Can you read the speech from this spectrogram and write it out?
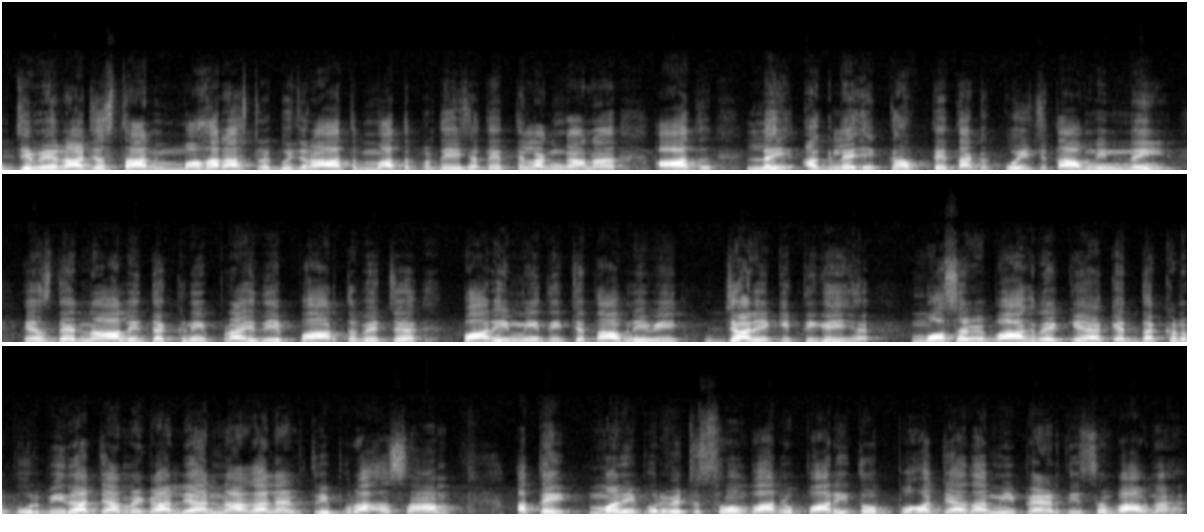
ਜਿਵੇਂ ਰਾਜਸਥਾਨ, ਮਹਾਰਾਸ਼ਟਰ, ਗੁਜਰਾਤ, ਮੱਧ ਪ੍ਰਦੇਸ਼ ਅਤੇ ਤੇਲੰਗਾਨਾ ਆਦਿ ਲਈ ਅਗਲੇ ਇੱਕ ਹਫ਼ਤੇ ਤੱਕ ਕੋਈ ਚੇਤਾਵਨੀ ਨਹੀਂ। ਇਸ ਦੇ ਨਾਲ ਹੀ ਦੱਖਣੀ ਪ੍ਰਾਇਦੀਪ ਭਾਰਤ ਵਿੱਚ ਭਾਰੀ ਮੀਂਹ ਦੀ ਚੇਤਾਵਨੀ ਵੀ ਜਾਰੀ ਕੀਤੀ ਗਈ ਹੈ। ਮੌਸਮ ਵਿਭਾਗ ਨੇ ਕਿਹਾ ਕਿ ਦੱਖਣ ਪੂਰਬੀ ਰਾਜਾਂ ਮੇਘਾਲਿਆ, ਨਾਗਾਲੈਂਡ, ਤ੍ਰਿਪੁਰਾ, ਅਸਾਮ ਅਤੇ ਮਣੀਪੁਰ ਵਿੱਚ ਸੋਮਵਾਰ ਨੂੰ ਭਾਰੀ ਤੋਂ ਬਹੁਤ ਜ਼ਿਆਦਾ ਮੀਂਹ ਪੈਣ ਦੀ ਸੰਭਾਵਨਾ ਹੈ,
